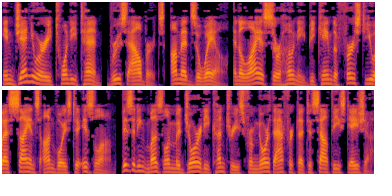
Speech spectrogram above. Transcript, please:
In January 2010, Bruce Alberts, Ahmed Zewail, and Elias Zerhouni became the first U.S. science envoys to Islam, visiting Muslim-majority countries from North Africa to Southeast Asia.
